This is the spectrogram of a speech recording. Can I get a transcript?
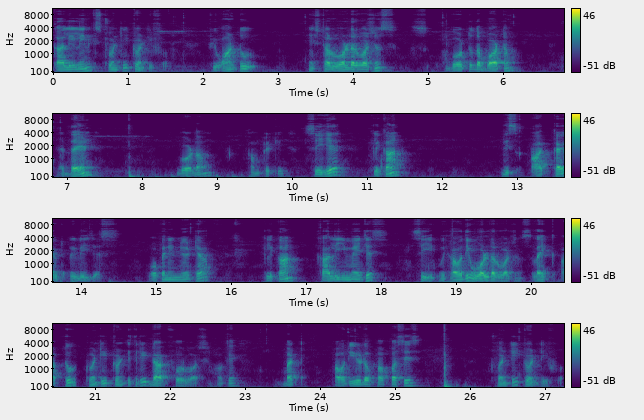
kali linux 2024 if you want to install older versions go to the bottom at the end go down completely. See here click on this archived releases. Open in new tab click on kali images. See we have the older versions like up to 2023.4 version okay? But our video purpose is 2024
